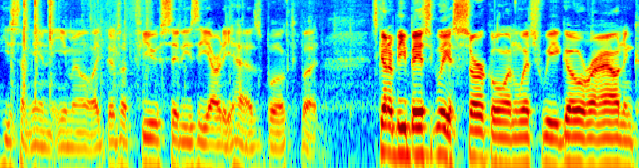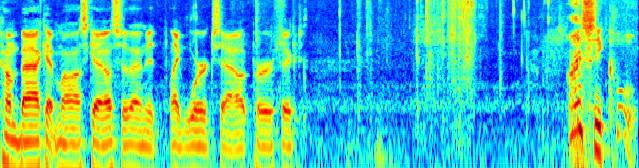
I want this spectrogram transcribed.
he sent me an email. Like, there's a few cities he already has booked, but. It's gonna be basically a circle in which we go around and come back at Moscow, so then it like works out perfect. I see. Cool.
